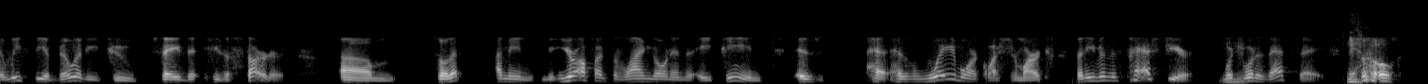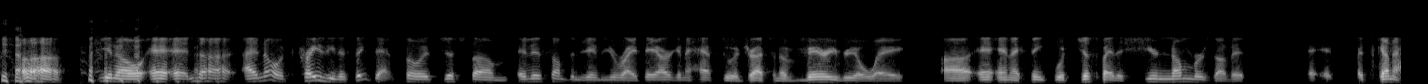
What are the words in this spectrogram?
at least the ability to say that he's a starter. Um, so that I mean, your offensive line going into 18 is ha, has way more question marks than even this past year. Which mm-hmm. what does that say? Yeah. So yeah. Uh, you know, and, and uh, I know it's crazy to think that. So it's just um, it is something, James. You're right. They are going to have to address in a very real way. Uh, and, and I think with just by the sheer numbers of it, it it's going to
